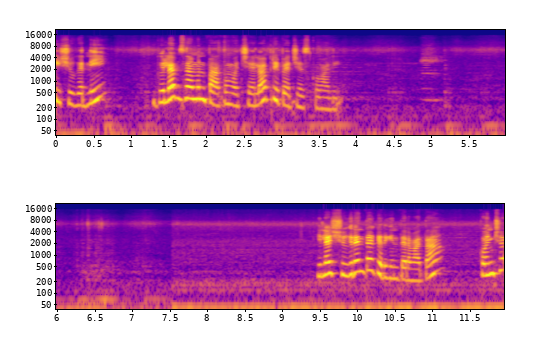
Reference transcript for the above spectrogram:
ఈ షుగర్ని గులాబ్ జామున్ పాకం వచ్చేలా ప్రిపేర్ చేసుకోవాలి. ఇలా షుగర్ అంతా కరిగిన తర్వాత కొంచెం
